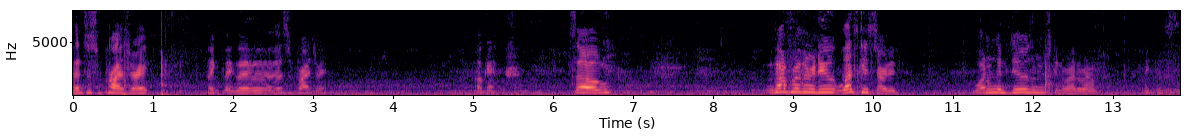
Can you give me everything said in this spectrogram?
That's a surprise, right? Like, like, like, that's a surprise, right? Okay. So, without further ado, let's get started. What I'm gonna do is I'm just gonna ride around like this.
